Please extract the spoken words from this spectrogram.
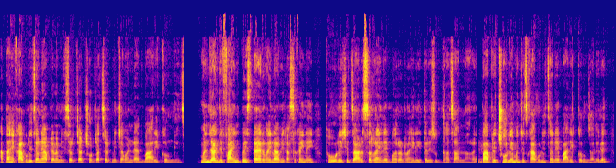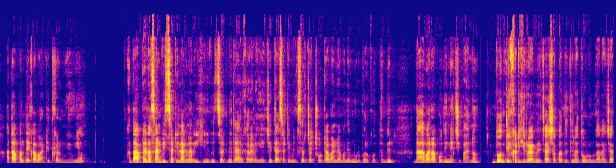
आता हे काबुली चणे आपल्याला मिक्सरच्या छोट्या चटणीच्या भांड्यात बारीक करून घ्यायचे. म्हणजे अगदी फाईन पेस्ट तयार व्हायला हवी असं काही नाही. थोडेसे जाडसर राहिले भरड राहिली तरी सुद्धा चालणार आहे. पण आपले छोले म्हणजेच काबुली चणे बारीक करून झालेले आहेत. आता आपण ते एका वाटीत काढून घेऊया. आता आपल्याला सँडविचसाठी लागणारी हिरवी चटणी तयार करायला घ्यायची. त्यासाठी मिक्सरच्या छोट्या भांड्यामध्ये मुठभर कोथिंबीर दहा बारा पुदिन्याची पानं दोन तिखट हिरव्या मिरच्या अशा पद्धतीनं तोडून घालायच्यात.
